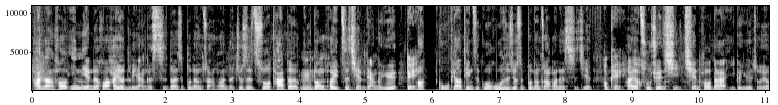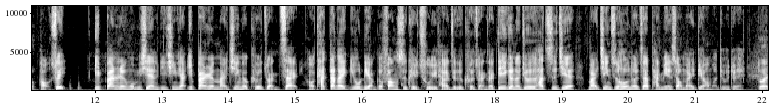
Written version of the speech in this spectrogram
啊，然后一年的话还有两个时段是不能转换的，就是说它的股东会之前两个月，对，好，股票停止过户日就是不能转换的时间。OK。还有除权息前后大概一个月左右。好，所以。一般人，我们现在厘清一下，一般人买进了可转债，好，它大概有两个方式可以处理他这个可转债。第一个呢，就是他直接买进之后呢，在盘面上卖掉嘛，对不对？对。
